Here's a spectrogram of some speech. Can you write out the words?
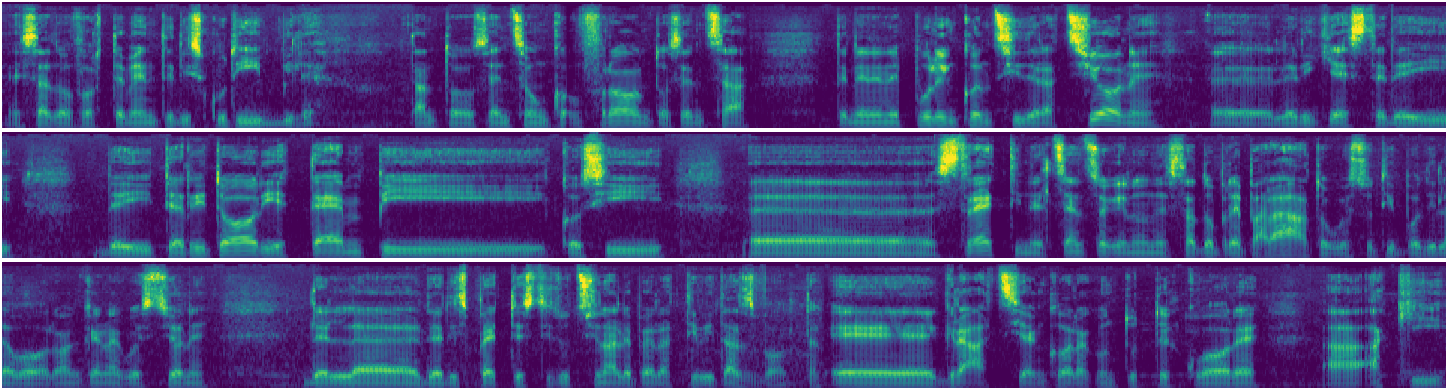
è stato fortemente discutibile, tanto senza un confronto, senza tenere neppure in considerazione eh, le richieste dei, dei, territori e tempi così eh, stretti, nel senso che non è stato preparato questo tipo di lavoro, anche una questione del, del rispetto istituzionale per l'attività svolta. E grazie ancora con tutto il cuore a, a chi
